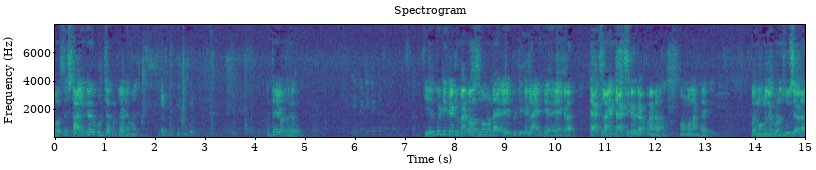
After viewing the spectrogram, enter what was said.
బహుశా స్టాలిన్ గారి గురించి అని ఉంటాడేమో ఆయన. అంతే ఉంటుంది కదా. ఏపీ టికెట్లు మెడ్రాస్లో ఉండే ఆయన ఏపీ టికెట్లు ఆయనకి ఇక్కడ ట్యాక్స్ ఆయన ట్యాక్స్ ఇక్కడ కడుతున్నాడా మమ్మల్ని అంటాకి మరి మమ్మల్ని ఎప్పుడు చూశాడా?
